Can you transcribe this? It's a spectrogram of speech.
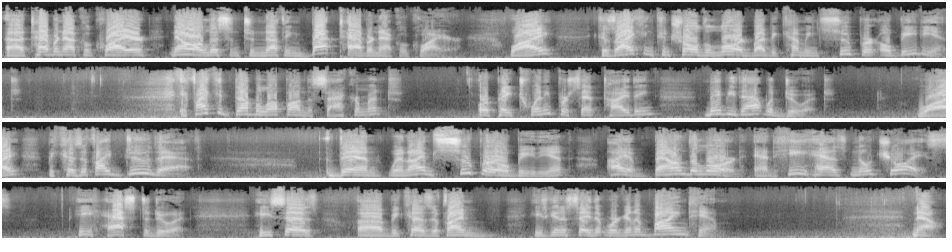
uh, Tabernacle Choir. Now I'll listen to nothing but Tabernacle Choir. Why? Because I can control the Lord by becoming super obedient. If I could double up on the sacrament or pay 20% tithing, maybe that would do it. Why? Because if I do that, then when I'm super obedient, I have bound the Lord, and He has no choice. He has to do it. He says, uh, because if I'm, He's going to say that we're going to bind Him. Now,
